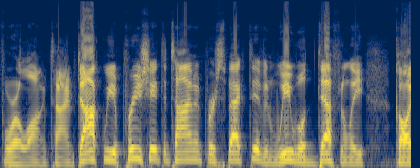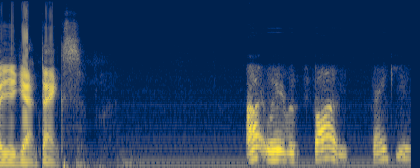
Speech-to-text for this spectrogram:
for a long time. Doc, we appreciate the time and perspective, and we will definitely call you again. Thanks. All right, it was fun. Thank you.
